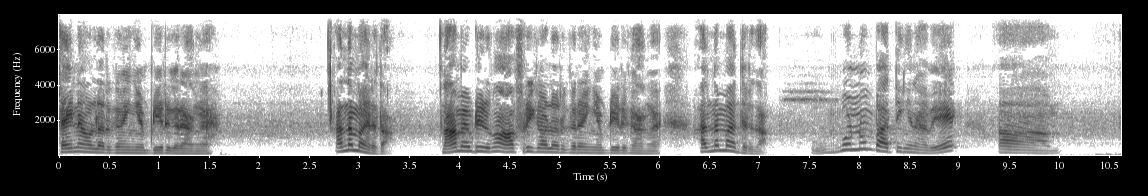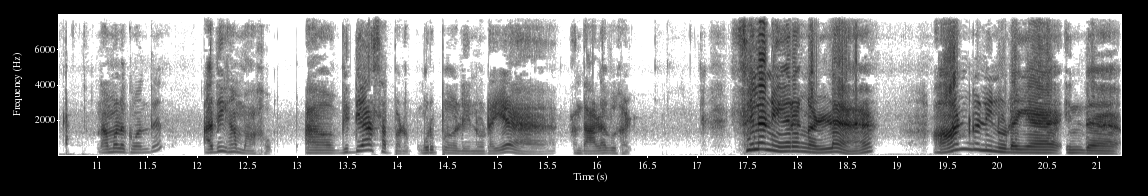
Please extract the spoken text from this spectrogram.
சைனாவில் இருக்கிறவங்க எப்படி இருக்கிறாங்க? அந்த மாதிரி தான் நாம் எப்படி இருக்கோம்? ஆஃப்ரிக்காவில் இருக்கிறவங்க எப்படி இருக்காங்க? அந்த மாதிரி தான் ஒவ்வொன்றும் பார்த்தீங்கன்னாவே நம்மளுக்கு வந்து அதிகமாகும். வித்தியாசப்படும் உறுப்புகளினுடைய அந்த அளவுகள். சில நேரங்களில் ஆண்களினுடைய இந்த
